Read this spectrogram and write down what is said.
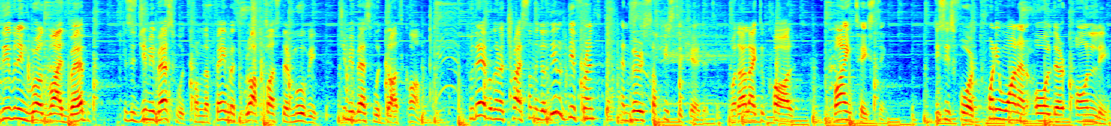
Good evening, World Wide Web. This is Jimmy Vestvood from the famous blockbuster movie, jimmyvestvood.com. Today we're going to try something a little different and very sophisticated, what I like to call wine tasting. This is for 21 and older only.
